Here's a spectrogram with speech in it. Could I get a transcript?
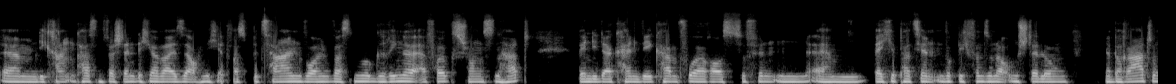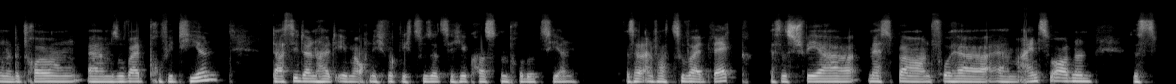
ähm, die Krankenkassen verständlicherweise auch nicht etwas bezahlen wollen, was nur geringe Erfolgschancen hat wenn die da keinen Weg haben, vorher herauszufinden, ähm, welche Patienten wirklich von so einer Umstellung, einer Beratung, einer Betreuung ähm, so weit profitieren, dass sie dann halt eben auch nicht wirklich zusätzliche Kosten produzieren. Das ist halt einfach zu weit weg. Es ist schwer messbar und vorher ähm, einzuordnen. Das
